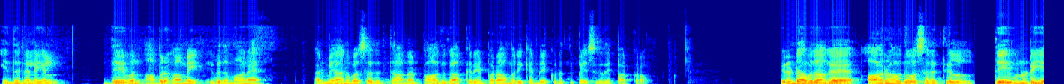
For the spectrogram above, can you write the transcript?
இந்த நிலையில் தேவன் ஆபிரகாமை விதமான அருமையான வசதித்தால் நான் பாதுகாக்கிறேன் பராமரிக்கிறேன் என்பதை குறித்து பேசுகிறதை பார்க்கிறோம். இரண்டாவதாக ஆறாவது வசனத்தில் தேவனுடைய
